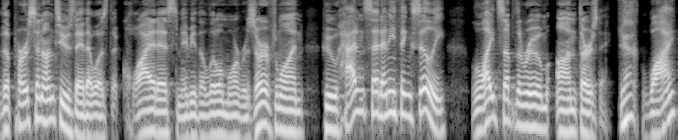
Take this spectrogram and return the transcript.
the person on Tuesday that was the quietest, maybe the little more reserved one who hadn't said anything silly lights up the room on Thursday. Yeah. Why?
